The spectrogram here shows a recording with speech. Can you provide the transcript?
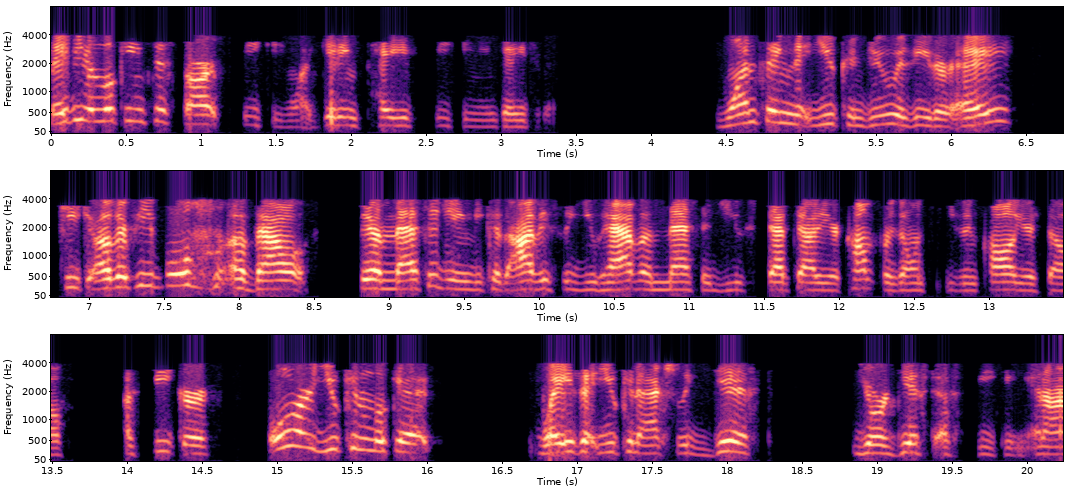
Maybe you're looking to start speaking, like getting paid speaking engagements one thing that you can do is either A, teach other people about their messaging because obviously you have a message, you've stepped out of your comfort zone to even call yourself a speaker, or you can look at ways that you can actually gift your gift of speaking. And I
